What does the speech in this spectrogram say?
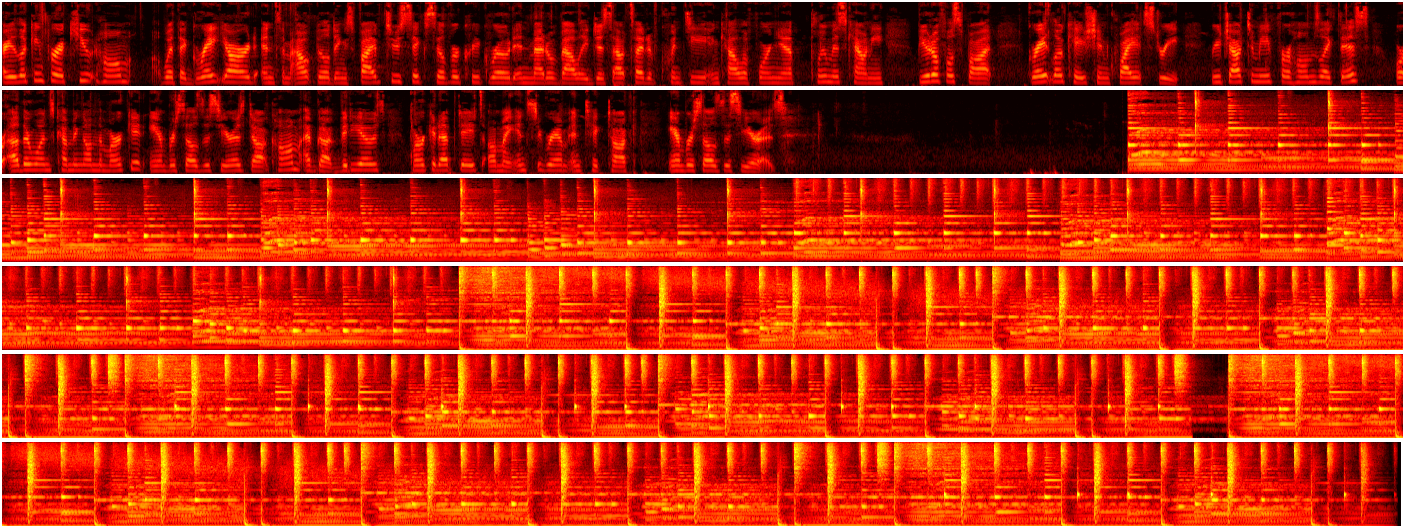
Are you looking for a cute home with a great yard and some outbuildings? 526 Silver Creek Road in Meadow Valley, just outside of Quincy in California, Plumas County. Beautiful spot, great location, quiet street. Reach out to me for homes like this or other ones coming on the market, ambersellsthesierras.com. I've got videos, market updates on my Instagram and TikTok, Amber Sells the Sierras.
